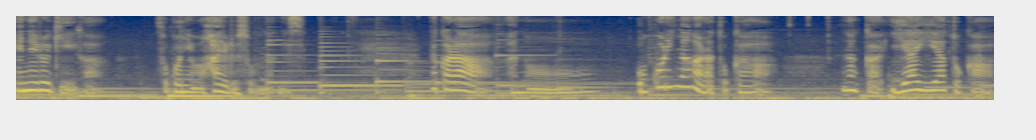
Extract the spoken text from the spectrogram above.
エネルギーがそこには入るそうなんです。だからあの怒りながらとかなんか嫌々とか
